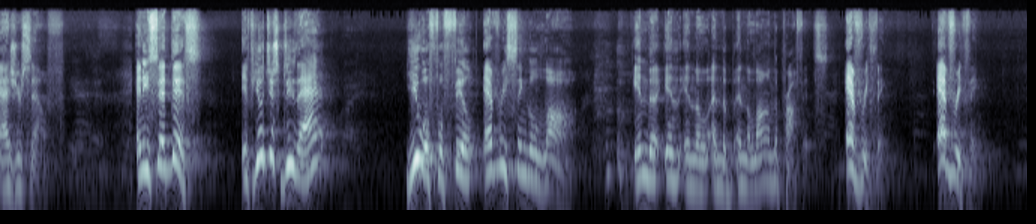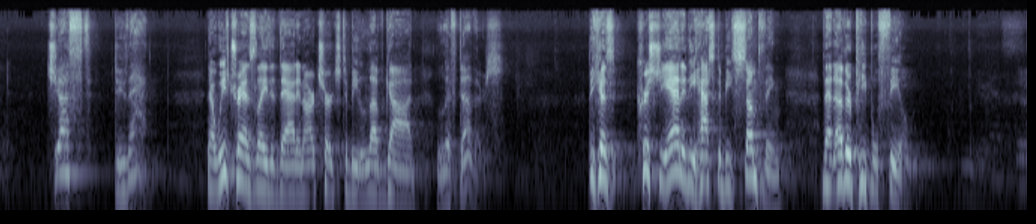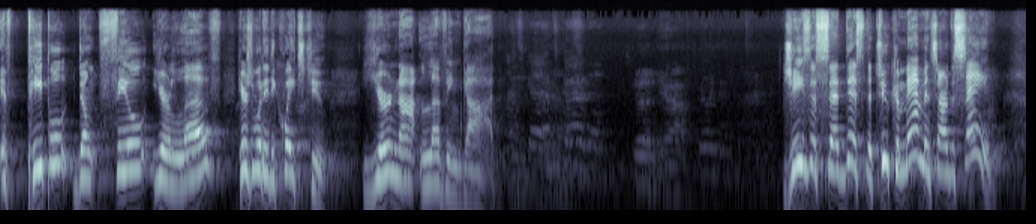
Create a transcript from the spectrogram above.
as yourself. And he said this if you'll just do that, you will fulfill every single law in the, in, in, the, in, the, in the law and the prophets. Everything. Everything. Just do that. Now, we've translated that in our church to be love God, lift others. Because Christianity has to be something that other people feel. If people don't feel your love, here's what it equates to you're not loving God. Jesus said this the two commandments are the same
